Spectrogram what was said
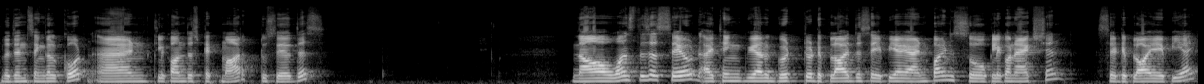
within single quote and click on this tick mark to save this. Now, once this is saved, I think we are good to deploy this API endpoint. So click on action, say deploy API,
